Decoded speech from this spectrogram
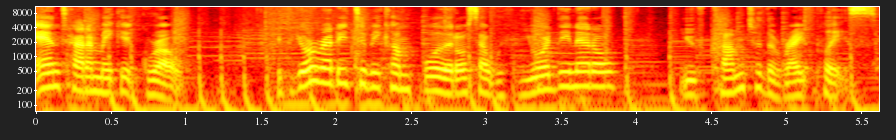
and how to make it grow. If you're ready to become poderosa with your dinero, you've come to the right place.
